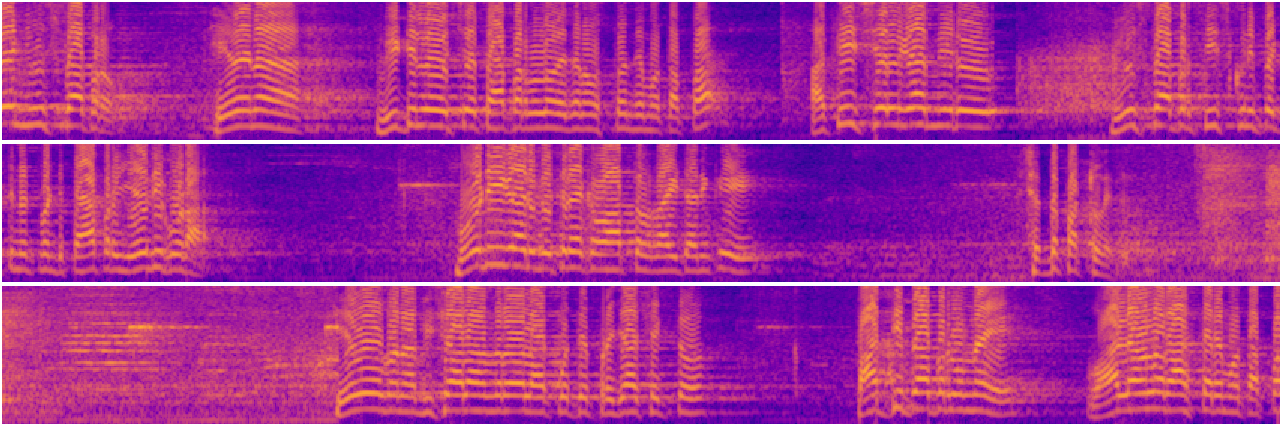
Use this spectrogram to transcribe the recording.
ఏ న్యూస్ పేపరు ఏదైనా వీటిలో వచ్చే పేపర్లో ఏదైనా వస్తుందేమో తప్ప అఫీషియల్గా మీరు న్యూస్ పేపర్ తీసుకుని పెట్టినటువంటి పేపర్ ఏది కూడా మోడీ గారి వ్యతిరేక వార్తలు రాయటానికి సిద్ధపట్టలేదు. ఏవో మన విశాలాంధ్ర లేకపోతే ప్రజాశక్తితో పార్టీ పేపర్లు ఉన్నాయి. వాళ్ళు రాస్తారేమో తప్ప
